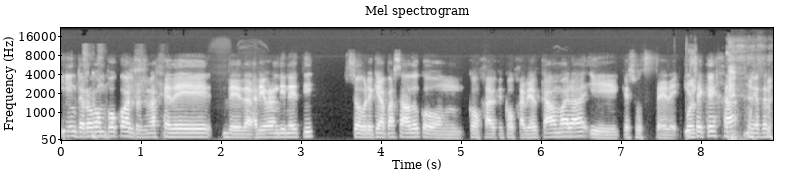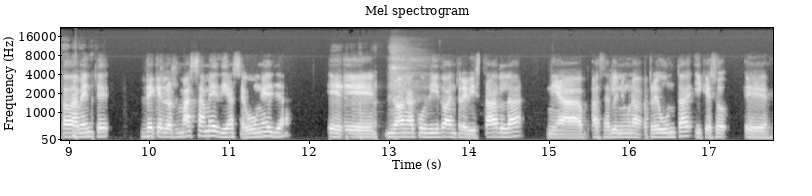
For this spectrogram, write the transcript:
y interroga un poco al personaje de, de Darío Grandinetti sobre qué ha pasado con, con Javier Cámara y qué sucede. Y Pues- se queja muy acertadamente de que los más a media, según ella, eh, no han acudido a entrevistarla ni a hacerle ninguna pregunta y que eso eh,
